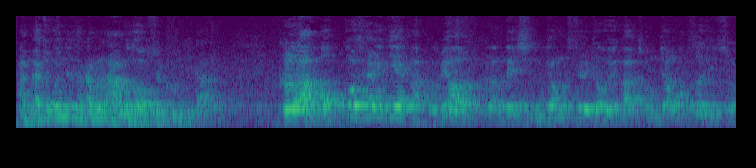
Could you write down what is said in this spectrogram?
안 가지고 있는 사람은 아무도 없을 겁니다. 그러나 먹고 살기에 바쁘면 그런데 신경 쓸 여유가 점점 없어지죠.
